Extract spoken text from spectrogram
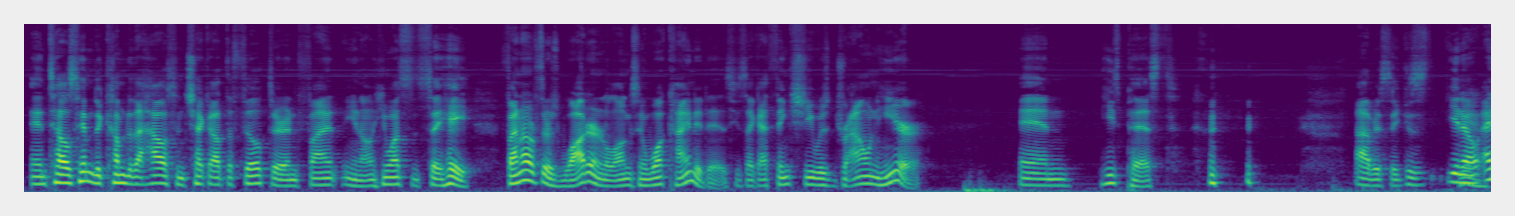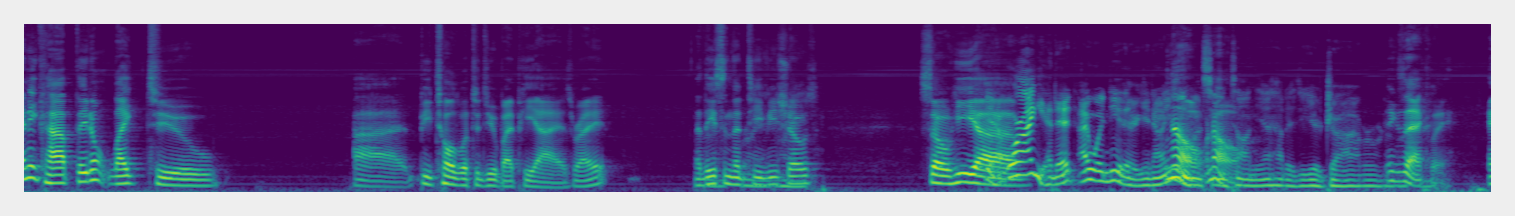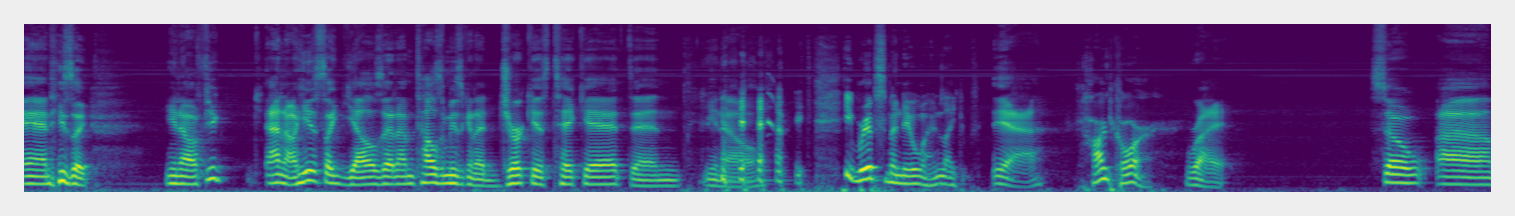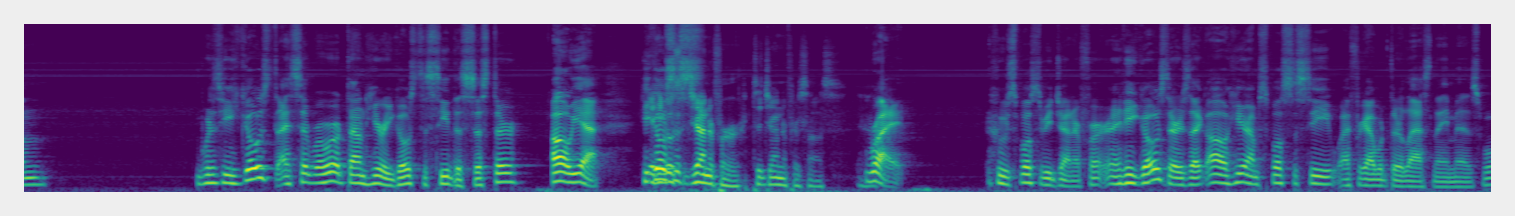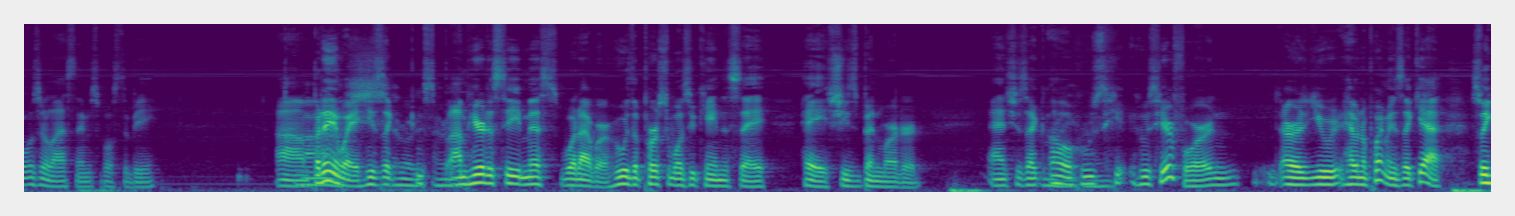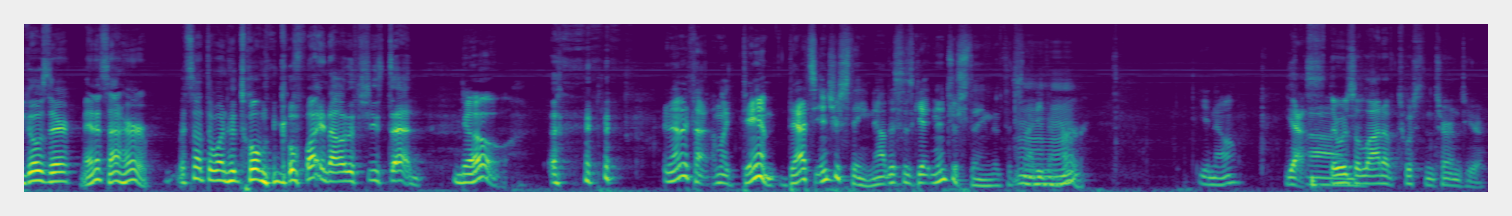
and tells him to come to the house and check out the filter and find, you know, he wants to say, hey, find out if there's water in her lungs and what kind it is. He's like, I think she was drowned here. And he's pissed. Obviously, because, you know, Yeah. any cop, they don't like to uh, be told what to do by PIs, right? At least in the TV shows. So he. Uh, Yeah, or I get it. I wouldn't either. You know, you No, don't want someone no. telling you how to do your job or whatever. Exactly. And he's like, you know, if you, I don't know, he just like yells at him, tells him he's going to jerk his ticket, and, you know, he rips him a new one, like yeah, hardcore. right. So, um, what is he? He goes, I said, I wrote down here, he goes to see the sister. Oh, yeah. He, Yeah, goes, to to Jennifer to Jennifer's house. Yeah. Right. Who's supposed to be Jennifer. And he goes there. He's like, oh, here, I'm supposed to see. I forgot what their last name is. What was their last name supposed to be? Um, but Ah, anyway, he's like, wrote it, wrote I'm here to see Miss whatever, who the person was who came to say, hey, she's been murdered. And she's like, oh, who's he, who's here for? And or you have an appointment? He's like, yeah. So he goes there, and it's not her. It's not the one who told him to go find out if she's dead. No. and then I thought, I'm like, damn, that's interesting. Now this is getting interesting that it's not even Mm-hmm. her. You know? Yes, there was a Um, lot of twists and turns here.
